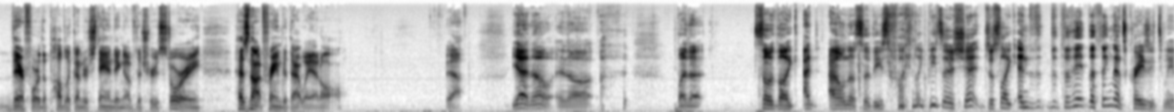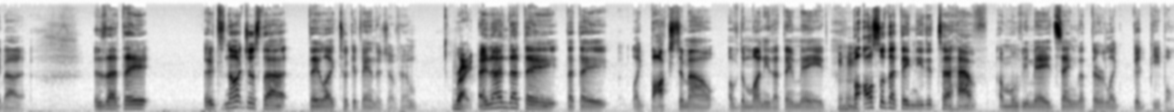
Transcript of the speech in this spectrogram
therefore the public understanding of the true story has not framed it that way at all. Yeah, yeah, no, and uh, but uh, so like I I don't know. So these fucking like pieces of shit, just like, and the the, the, the thing that's crazy to me about it is that they, it's not just that they like took advantage of him, Right. and then that they that they like boxed him out of the money that they made, Mm-hmm. but also that they needed to have a movie made saying that they're like good people.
